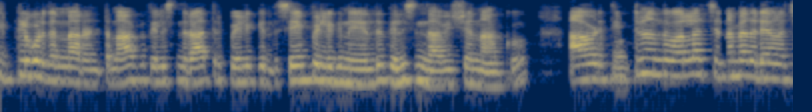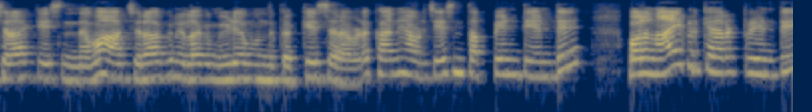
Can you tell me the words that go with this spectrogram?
తిట్లు కూడా తిన్నారంట. నాకు తెలిసింది రాత్రి పెళ్ళికి సేమ్ పెళ్ళికి నేను వెళ్తే తెలిసింది ఆ విషయం నాకు. ఆవిడ తిట్టినందువల్ల చిన్న మీద ఏమైనా చిరాకు వేసిందేమో ఆ చిరాకుని ఇలాగ మీడియా ముందు కక్కేశారు ఆవిడ. కానీ ఆవిడ చేసిన తప్పేంటి అంటే వాళ్ళ నాయకుడి క్యారెక్టర్ ఏంటి?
